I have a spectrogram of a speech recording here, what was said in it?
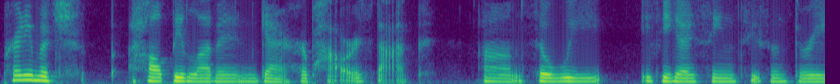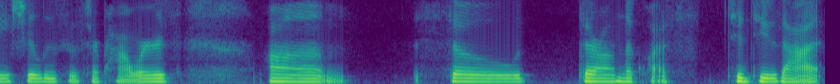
pretty much help Eleven get her powers back. Um, so we, if you guys seen season three, she loses her powers. Um, so they're on the quest to do that.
